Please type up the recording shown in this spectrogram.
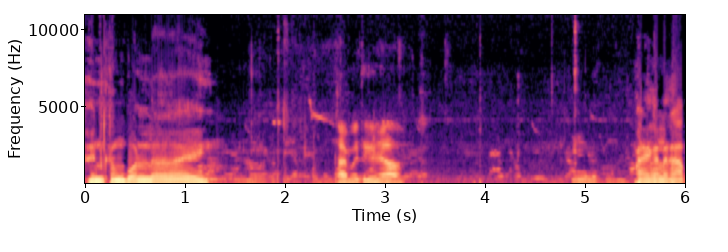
ขึ้นข้างบนเลยถ่ายมือถือให้เราไปกันเลยครับ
